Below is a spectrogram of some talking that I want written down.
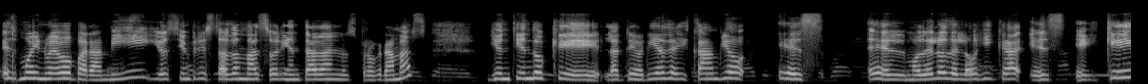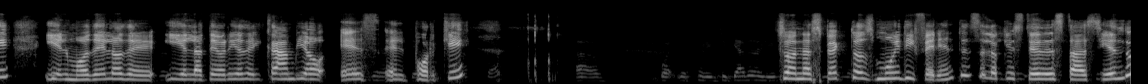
es muy nuevo para mí. Yo siempre he estado más orientada en los programas. Yo entiendo que la teoría del cambio es el modelo de lógica es el qué y el modelo de y la teoría del cambio es el por qué. Son aspectos muy diferentes de lo que usted está haciendo.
